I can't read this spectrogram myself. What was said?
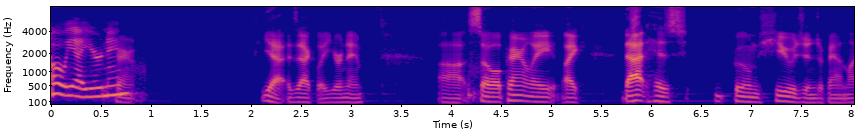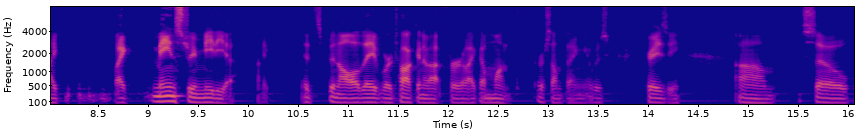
Oh, yeah, your name? Apparent- Yeah, exactly. Your name. Uh, so apparently, like that has boomed huge in Japan, like like mainstream media. Like it's been all they were talking about for like a month or something. It was cr- crazy. Um, so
